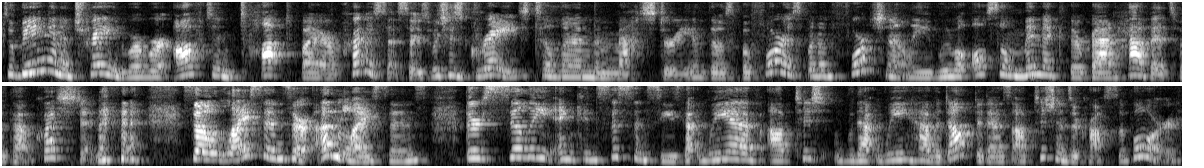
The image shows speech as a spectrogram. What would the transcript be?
So being in a trade where we're often taught by our predecessors, which is great to learn the mastery of those before us, but unfortunately we will also mimic their bad habits without question. so licensed or unlicensed, there's silly inconsistencies that we have optic- that we have adopted as opticians across the board.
